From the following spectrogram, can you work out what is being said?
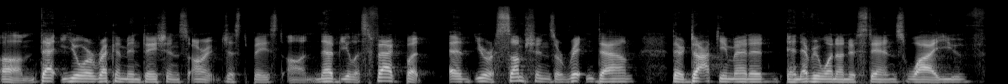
um, that your recommendations aren't just based on nebulous fact, but and your assumptions are written down, they're documented, and everyone understands why you've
